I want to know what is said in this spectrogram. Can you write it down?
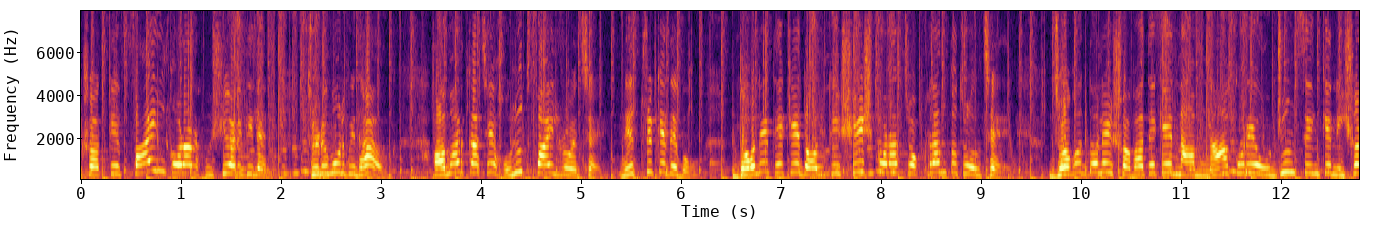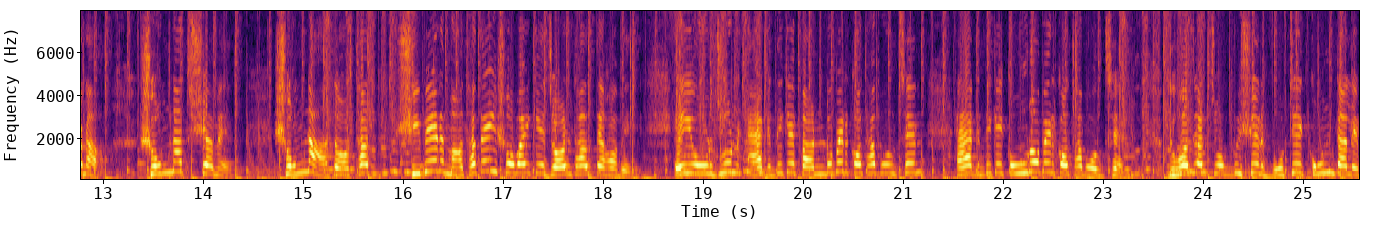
সাংসদকে ফাইল করার হুঁশিয়ারি দিলেন তৃণমূল বিধায়ক। আমার কাছে হলুদ ফাইল রয়েছে, নেত্রীকে দেব। দলে থেকে দলকে শেষ করার চক্রান্ত চলছে। জগৎ দলের সভা থেকে নাম না করে অর্জুন সিংকে নিশানা, সোমনাথ শ্যামের। সোমনাথ অর্থাৎ শিবের মাথাতেই সবাইকে জল ঢালতে হবে। এই অর্জুন একদিকে পাণ্ডবের কথা বলছেন, একদিকে কৌরবের কথা বলছেন। দু হাজার চব্বিশের ভোটে কোন ডালে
